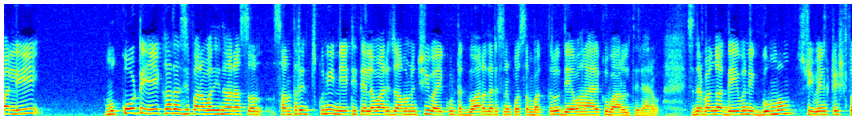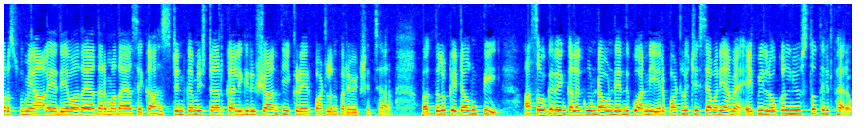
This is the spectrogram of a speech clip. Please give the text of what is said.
పల్లి ముక్కోటి ఏకాదశి పర్వదినాన సంతరించుకుని నేటి తెల్లవారుజాము నుంచి వైకుంఠ ద్వార దర్శనం కోసం భక్తులు దేవాలయాలకు బారలు తీరారు సందర్భంగా దేవుని గుమ్మం శ్రీ వెంకటేశ్వర స్వామి ఆలయ దేవాదాయ ధర్మాదాయ శాఖ అసిస్టెంట్ కమిషనర్ కలిగిరి శాంతి ఇక్కడ ఏర్పాట్లను పర్యవేక్షించారు. భక్తులకు ఎటువంటి అసౌకర్యం కలగకుండా ఉండేందుకు అన్ని ఏర్పాట్లు చేశామని ఆమె ఏపీ లోకల్ న్యూస్తో తెలిపారు.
